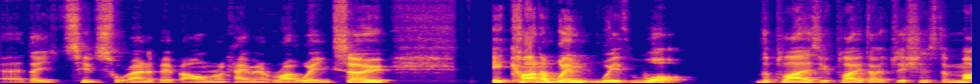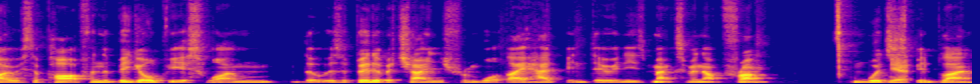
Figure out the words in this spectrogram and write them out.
uh, they seemed to sort around a bit, but Almiron came in at right wing. So it kind of went with what the players who played those positions the most, apart from the big obvious one that was a bit of a change from what they had been doing, is Maximin up front. Woods yeah. has been playing.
